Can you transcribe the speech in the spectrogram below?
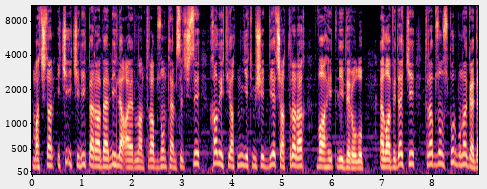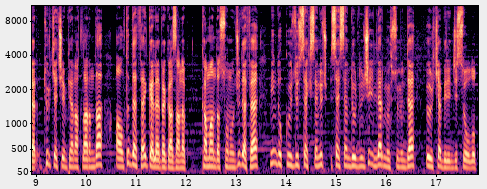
Maçdan 2-2-lik bərabərliklə ayrılan Trabzon təmsilçisi xal ehtiyatını 77-yə çatdıraraq vahid lider olub. Əlavə edək ki, Trabzonspor buna qədər Türkiyə çempionatlarında 6 dəfə qələbə qazanıb. Komanda sonuncu dəfə 1983-84-cü illər mövsümündə ölkə birincisi olub.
